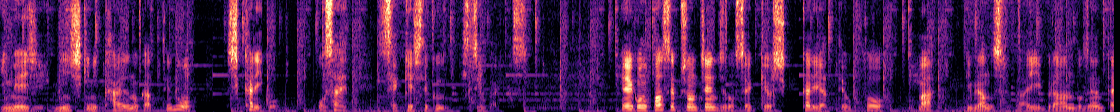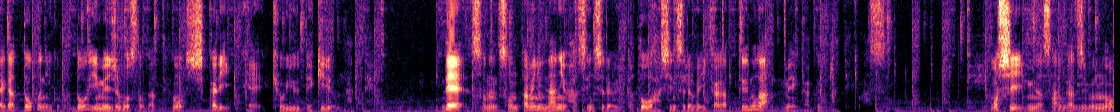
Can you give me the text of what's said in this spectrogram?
イメージ認識に変えるのかっていうのをしっかりこう抑えて設計していく必要があります、えー、このパーセプションチェンジの設計をしっかりやっておくとまあリブランドする場合ブランド全体がどこに行くのかどういうイメージを持つのかっていうのをしっかり、えー、共有できるようになってでそれそのために何を発信すればいいかどう発信すればいいかっていうのが明確になってもし皆さんが自分の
